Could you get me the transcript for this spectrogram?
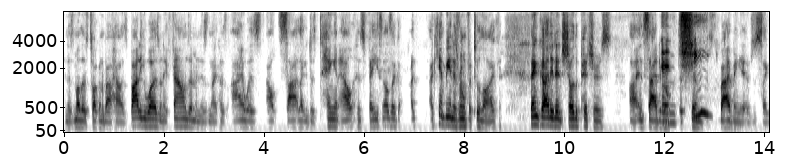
And his mother's talking about how his body was when they found him, and his like his eye was outside, like just hanging out his face. And I was like, I, I can't be in this room for too long. I, thank God they didn't show the pictures uh, inside the room. And It's them she- describing it. It was just like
